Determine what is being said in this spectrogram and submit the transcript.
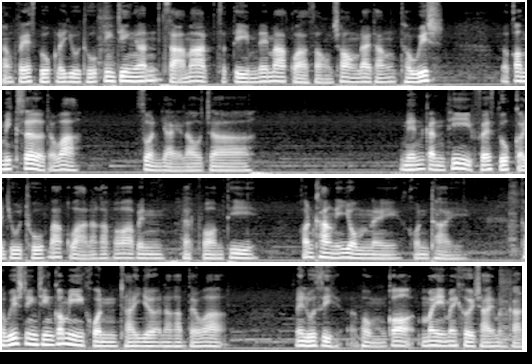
ทั้ง Facebook และ YouTube จริง ๆ นั้นสามารถสตรีมได้มากกว่า 2 ช่องได้ทั้ง Twitch แล้วก็ Mixer แต่ว่าส่วนใหญ่เราจะเน้นกันที่ Facebook กับ YouTube มากกว่านะครับ เพราะว่าเป็นแพลตฟอร์มที่ค่อนข้างนิยมในคนไทย ทวิชจริง ๆ ก็มีคนใช้เยอะนะครับ แต่ว่าไม่รู้สิ ผมก็ไม่ไม่เคยใช้เหมือนกัน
